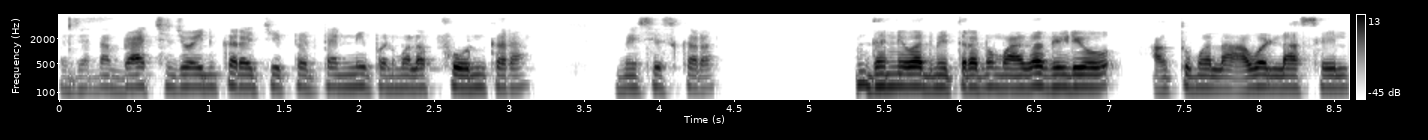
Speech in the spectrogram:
ज्यांना बॅच जॉईन करायची तर त्यांनी पण मला फोन करा मेसेज करा. धन्यवाद मित्रांनो माझा व्हिडिओ तुम्हाला आवडला असेल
